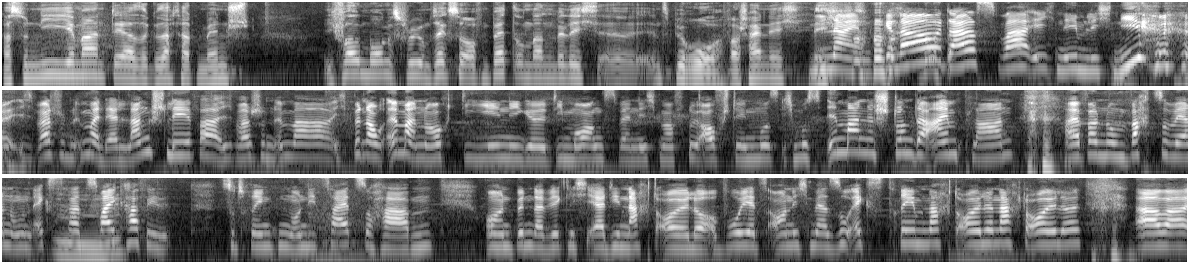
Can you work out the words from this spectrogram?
Warst du nie jemand, der so gesagt hat, Mensch, ich falle morgens früh um 6 Uhr auf dem Bett und dann will ich äh, ins Büro? Wahrscheinlich nicht. Nein, genau das war ich nämlich nie. Ich war schon immer der Langschläfer. Ich war schon immer, ich bin auch immer noch diejenige, die morgens, wenn ich mal früh aufstehen muss, ich muss immer eine Stunde einplanen, einfach nur um wach zu werden und extra zwei Kaffee zu trinken und die Zeit zu haben. Und bin da wirklich eher die Nachteule, obwohl jetzt auch nicht mehr so extrem Nachteule, Nachteule, aber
